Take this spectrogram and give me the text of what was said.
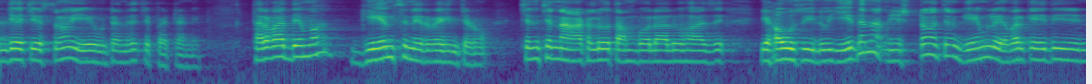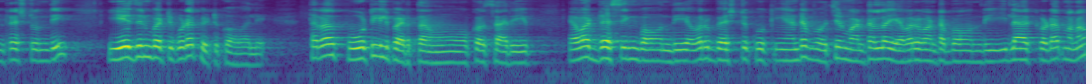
ఎంజాయ్ చేస్తున్నాం ఏముంటుంది చెప్పెట్టండి. తర్వాతదేమో గేమ్స్ నిర్వహించడం. చిన్న చిన్న ఆటలు తంబోలాలు హాజీ హౌజీలు ఏదైనా మీ ఇష్టం వచ్చిన గేమ్లు ఎవరికి ఏది ఇంట్రెస్ట్ ఉంది ఏజ్ని బట్టి కూడా పెట్టుకోవాలి. తర్వాత పోటీలు పెడతాము ఒక్కోసారి. ఎవరు డ్రెస్సింగ్ బాగుంది ఎవరు బెస్ట్ కుకింగ్ అంటే వచ్చిన వంటల్లో ఎవరి వంట బాగుంది ఇలా కూడా మనం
